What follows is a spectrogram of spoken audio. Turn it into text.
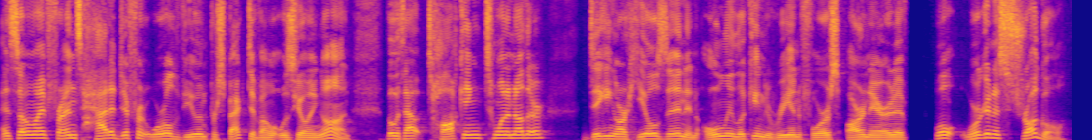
and some of my friends had a different worldview and perspective on what was going on. But without talking to one another, digging our heels in, and only looking to reinforce our narrative, well, we're going to struggle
